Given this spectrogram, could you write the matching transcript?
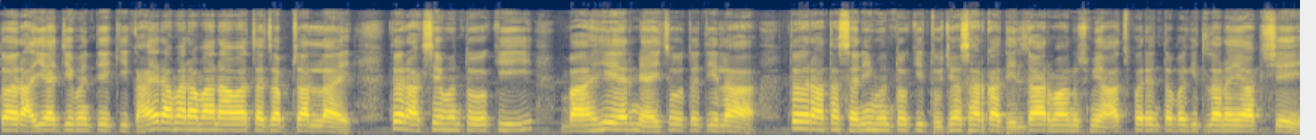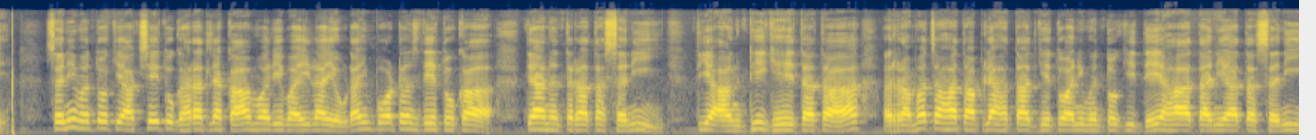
तर आई आजी म्हणते की काय रामा रमा नावाचा जप चाललाय? तर अक्षय म्हणतो की बाहेर न्यायचं होतं तिला. तर आता सनी म्हणतो की तुझ्यासारखा दिलदार माणूस मी आजपर्यंत बघितला नाही अक्षय. सनी म्हणतो की अक्षय तू घरातल्या कामवाली बाईला एवढा इम्पॉर्टन्स देतो का? त्यानंतर आता सनी ती अंगठी घेत आता रमाचा हात आपल्या हातात घेतो आणि म्हणतो की दे हात. आणि आता सनी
